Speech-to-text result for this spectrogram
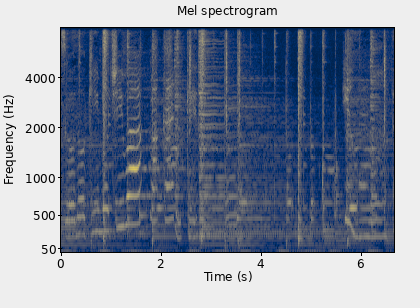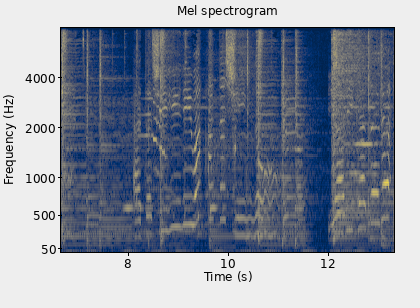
そその気持ちはわかるけど。You know that 私には私のやり方が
